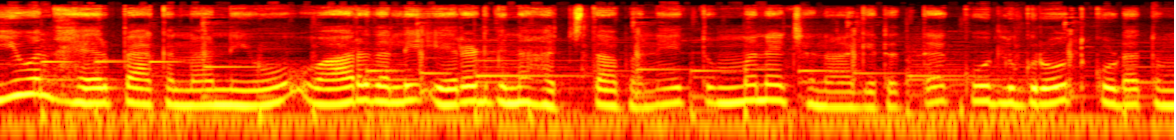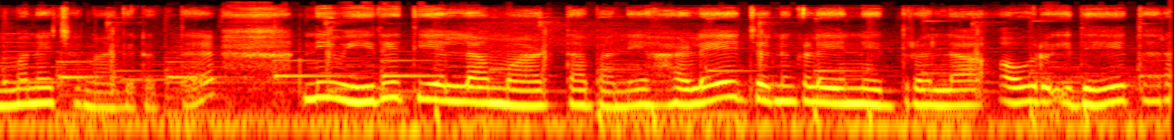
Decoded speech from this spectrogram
ಈ ಒಂದು ಹೇರ್ ಪ್ಯಾಕನ್ನು ನೀವು ವಾರದಲ್ಲಿ ಎರಡು ದಿನ ಹಚ್ತಾ ಬನ್ನಿ. ತುಂಬಾ ಚೆನ್ನಾಗಿರುತ್ತೆ. ಕೂದಲು ಗ್ರೋತ್ ಕೂಡ ತುಂಬಾ ಚೆನ್ನಾಗಿರುತ್ತೆ. ನೀವು ಈ ರೀತಿ ಎಲ್ಲ ಮಾಡ್ತಾ ಬನ್ನಿ. ಹಳೆ ಜನಗಳೇನಿದ್ರಲ್ಲ ಅವರು ಇದೇ ಥರ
